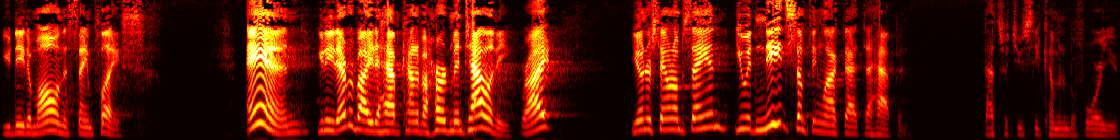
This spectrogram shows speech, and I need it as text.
You'd need them all in the same place. And you need everybody to have kind of a herd mentality, right? You understand what I'm saying? You would need something like that to happen. That's what you see coming before you.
